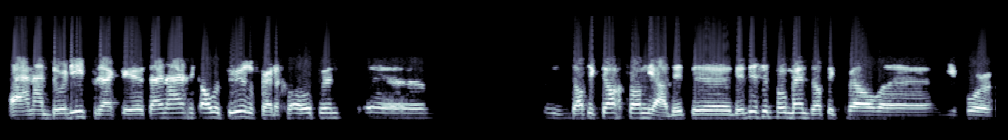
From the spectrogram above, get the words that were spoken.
En, en door die track eh, zijn eigenlijk alle deuren verder geopend. eh, dat ik dacht van ja, dit, eh, dit is het moment dat ik wel eh, hiervoor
